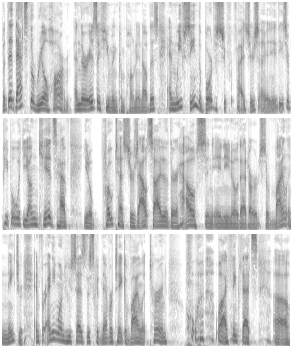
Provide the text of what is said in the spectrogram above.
but that that's the real harm, and there is a human component of this. And we've seen the board of supervisors; uh, these are people with young kids, have you know protesters outside of their house, and, and you know that are sort of violent in nature. And for anyone who says this could never take a violent turn, well, I think that's. Uh,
